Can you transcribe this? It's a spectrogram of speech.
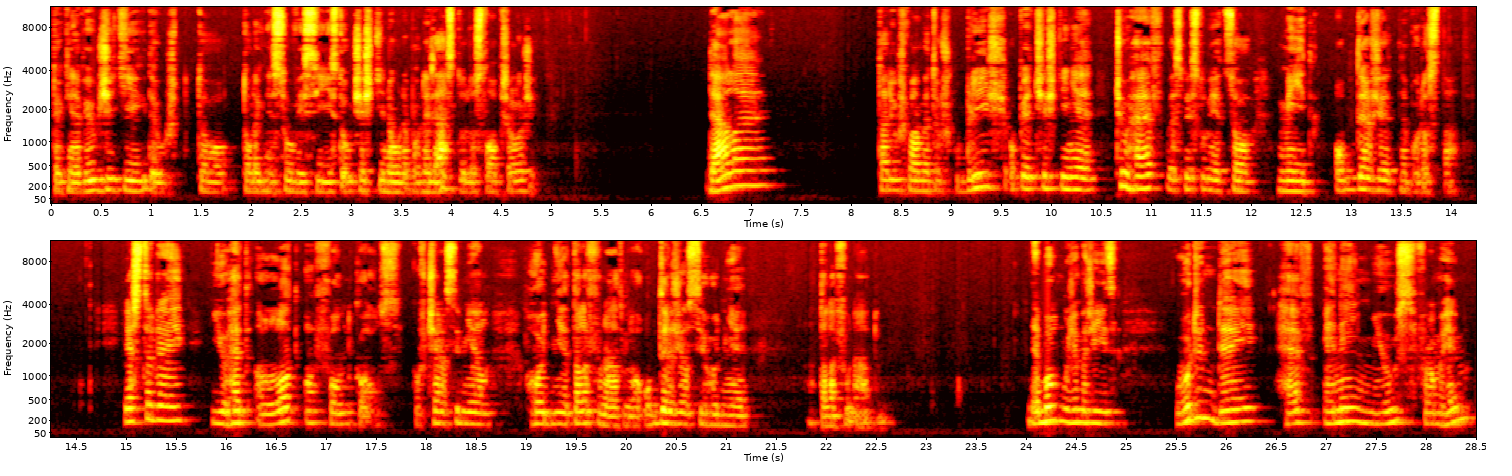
pěkné využití, kde už to tolik nesouvisí s tou češtinou, nebo nedá se to doslova přeložit. Dále Tady už máme trošku blíž, opět češtině to have ve smyslu něco mít, obdržet nebo dostat. Yesterday you had a lot of phone calls. Jako včera si měl hodně telefonátů, no, obdržel si hodně telefonátů. Nebo můžeme říct, wouldn't they have any news from him?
